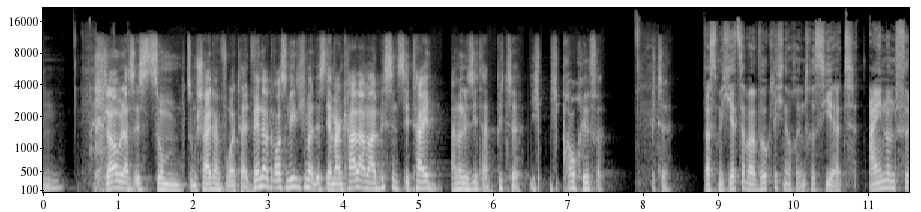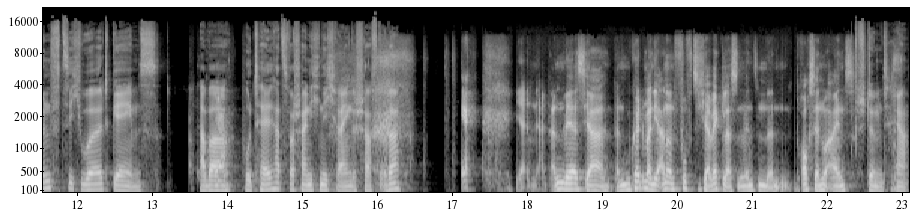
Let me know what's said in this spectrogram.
ich glaube, das ist zum, zum Scheitern verurteilt. Wenn da draußen wirklich jemand ist, der Mancala mal ein bisschen ins Detail analysiert hat, bitte, ich, ich brauche Hilfe. Bitte. Was mich jetzt aber wirklich noch interessiert, 51 World Games. Aber Ja. Hotel hat es wahrscheinlich nicht reingeschafft, oder? Ja, na, dann wäre es ja, dann könnte man die anderen 50 ja weglassen, wenn's, dann brauchst du ja nur eins. Stimmt, ja.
